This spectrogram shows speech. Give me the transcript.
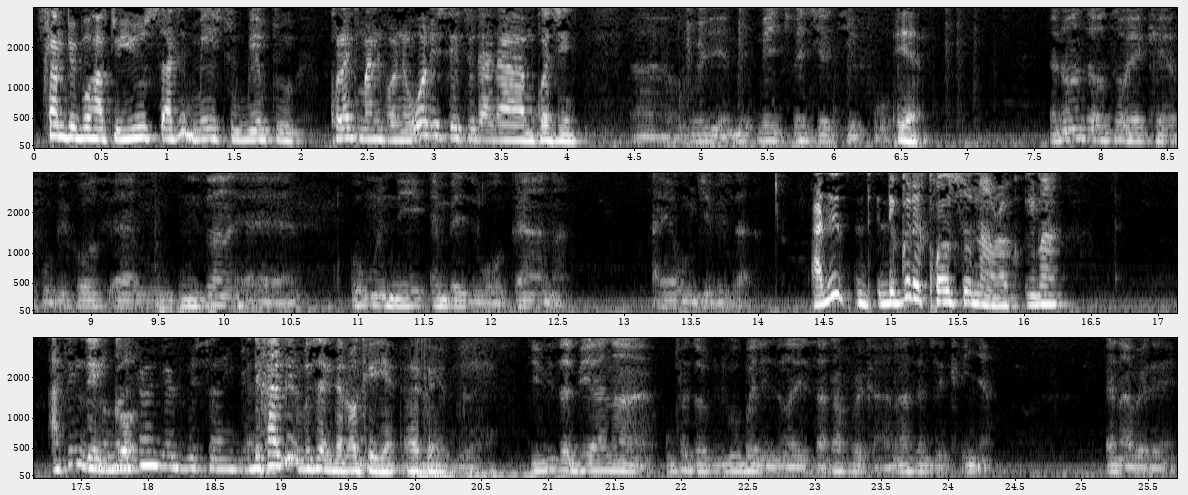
some people have to use such a means to be able to collect money from them. What do you say to that um, question? Uh, really, make make it for. Yeah. And also also very careful because um, New Zealand, uh, embassy or Ghana, I am visa. I think they got a consul now, Ima. I think they No, got. they can't get visa in They Ghana. can't get visa in Ghana. Okay, yeah, okay. The visa be go ba New Zealand South Africa and se Kenya. Ena bere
